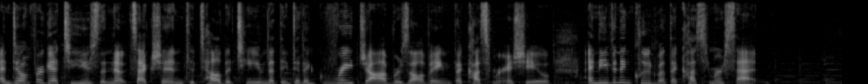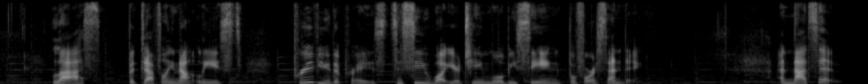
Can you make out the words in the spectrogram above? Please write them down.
And don't forget to use the note section to tell the team that they did a great job resolving the customer issue and even include what the customer said. Last, but definitely not least, preview the praise to see what your team will be seeing before sending. And that's it.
